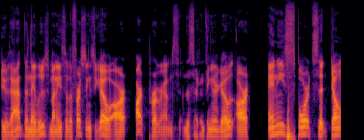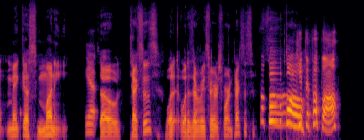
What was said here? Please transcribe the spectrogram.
do that, then they lose money. So the first things to go are art programs. The second thing to go are any sports that don't make us money. Yeah. So Texas, what what is everybody's favorite sport in Texas? Football. football. Keep the football.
